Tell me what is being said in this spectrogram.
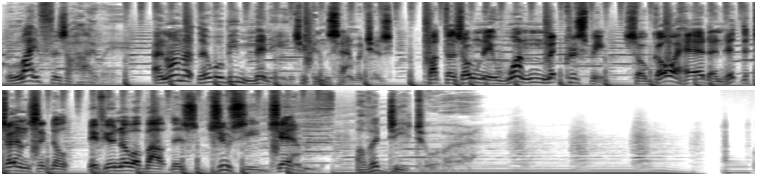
Life is a highway, and on it there will be many chicken sandwiches. But there's only one McCrispy. So go ahead and hit the turn signal if you know about this juicy gem of a detour.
